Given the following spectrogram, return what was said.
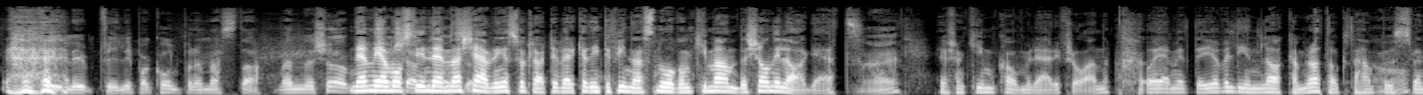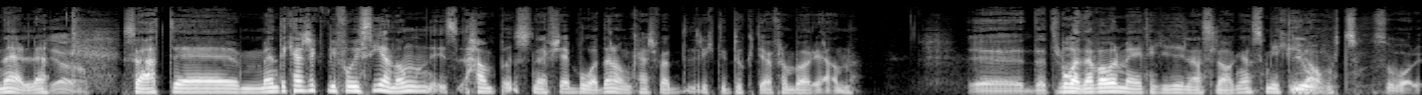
Filip, Filip har koll på det mesta. Men kör, Nej men jag måste ju nämna. Kävlinge såklart. Det verkade inte finnas någon Kim Andersson i laget. Nej, Eftersom Kim kommer därifrån. Och jag vet, det gör väl din lagkamrat också, Hampus Ja. Svenell. Så att, eh, men det kanske, vi får ju se någon, Hampus, sig, båda de kanske var riktigt duktiga från början. Eh, Båda jag. var väl med i tänker, J-landslagen som gick Jo. långt. Så var det.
